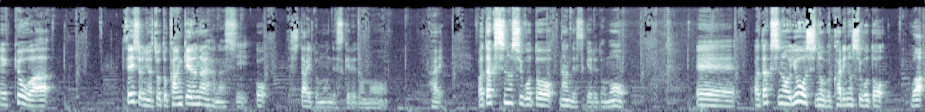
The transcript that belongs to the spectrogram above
え今日は聖書にはちょっと関係のない話をしたいと思うんですけれどもはい。私の仕事なんですけれども、えー、私の世を忍ぶ仮の仕事は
